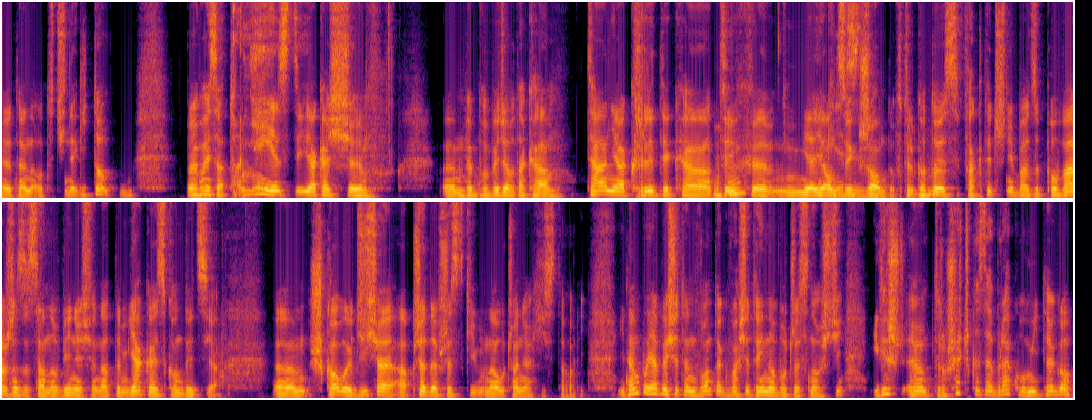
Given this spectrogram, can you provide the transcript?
e, ten odcinek i to, proszę Państwa, to nie jest jakaś, bym powiedział, taka tania krytyka mhm. tych mijających tak rządów, tylko mhm. to jest faktycznie bardzo poważne zastanowienie się nad tym, jaka jest kondycja szkoły dzisiaj, a przede wszystkim nauczania historii. I tam pojawia się ten wątek właśnie tej nowoczesności i wiesz, troszeczkę zabrakło mi tego,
